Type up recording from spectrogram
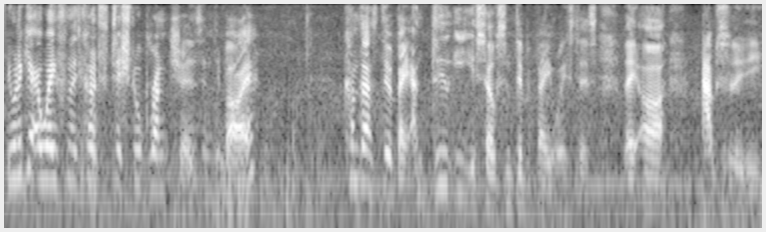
You want to get away from those kind of traditional brunches in Dubai. Come down to Dibba Bay and do eat yourself some Dibba Bay oysters. They are absolutely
